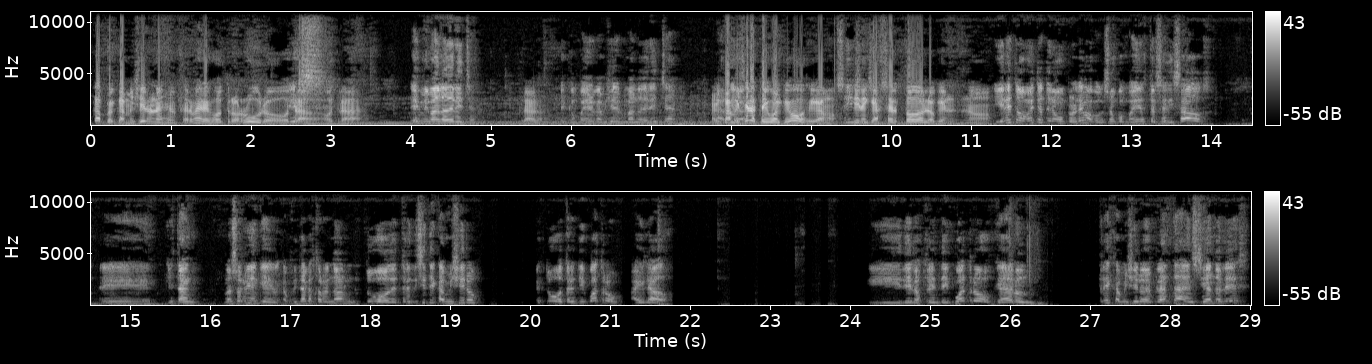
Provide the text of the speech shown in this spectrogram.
Claro, pero el camillero no es enfermero, es otro rubro, otra, Es- otra, Es mi mano derecha. claro. El compañero camillero es mi mano derecha. El camillero está igual que vos, digamos. Sí, Tiene sí, que sí, hacer todo lo que no... Y en este momento tenemos un problema porque son compañeros tercerizados eh, que están. No se olviden que el Hospital Castro Rendón tuvo de 37 camilleros, estuvo 34 aislados. Y de los 34 quedaron tres camilleros de planta enseñándoles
